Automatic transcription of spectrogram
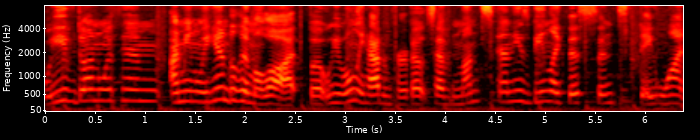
we've done with him. I mean, we handle him a lot, but we've only had him for about seven months, and he's been like this since day one.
